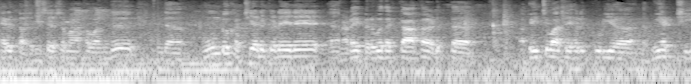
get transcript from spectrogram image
கருத்து விசேஷமாக வந்து இந்த மூன்று கட்சிகளுக்கு இடையிலே நடைபெறுவதற்காக எடுத்த பேச்சுவார்த்தைகளுக்குரிய அந்த முயற்சி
